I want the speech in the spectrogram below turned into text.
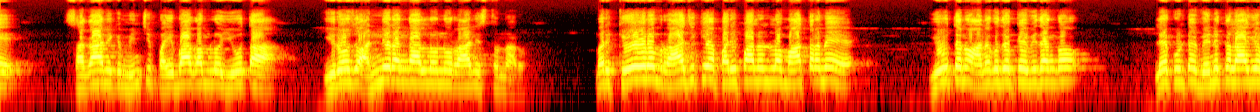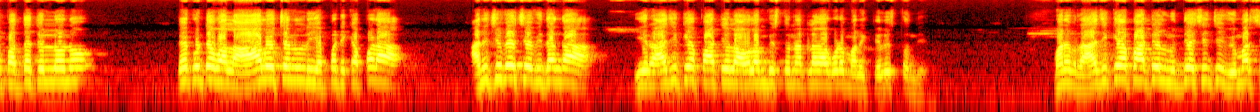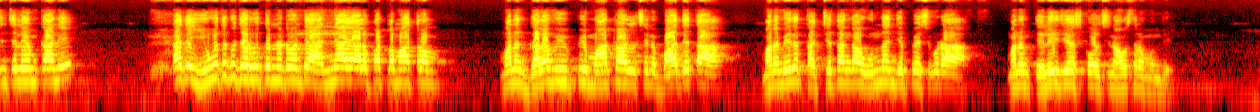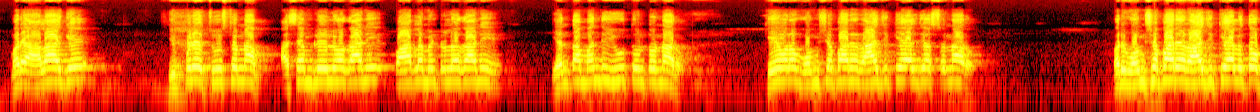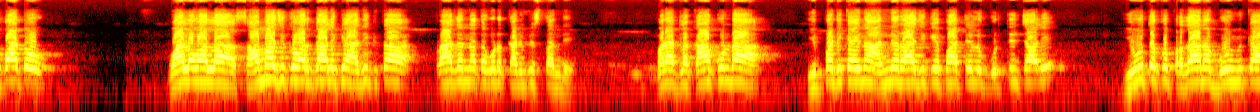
సగానికి మించి పైభాగంలో యువత ఈరోజు అన్ని రంగాల్లోనూ రాణిస్తున్నారు. మరి కేవలం రాజకీయ పరిపాలనలో మాత్రమే యువతను అణగదొక్కే విధంగా లేకుంటే వెనుకలాగే పద్ధతుల్లోనో లేకుంటే వాళ్ళ ఆలోచనలు ఎప్పటికప్పుడ అణిచివేసే విధంగా ఈ రాజకీయ పార్టీలు అవలంబిస్తున్నట్లుగా కూడా మనకు తెలుస్తుంది. మనం రాజకీయ పార్టీలను ఉద్దేశించి విమర్శించలేం కానీ అయితే యువతకు జరుగుతున్నటువంటి అన్యాయాల పట్ల మాత్రం మనం గల విప్పి మాట్లాడాల్సిన బాధ్యత మన మీద ఖచ్చితంగా ఉందని చెప్పేసి కూడా మనం తెలియజేసుకోవాల్సిన అవసరం ఉంది. మరి అలాగే ఇప్పుడే చూస్తున్నాం అసెంబ్లీలో కానీ పార్లమెంటులో కానీ ఎంతమంది యూత్ ఉంటున్నారు. కేవలం వంశపార్య రాజకీయాలు చేస్తున్నారు. మరి వంశపార్య రాజకీయాలతో పాటు వాళ్ళ వాళ్ళ సామాజిక వర్గాలకి అధిక ప్రాధాన్యత కూడా కనిపిస్తుంది. మరి అట్లా కాకుండా ఇప్పటికైనా అన్ని రాజకీయ పార్టీలు గుర్తించాలి. యువతకు ప్రధాన భూమిక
